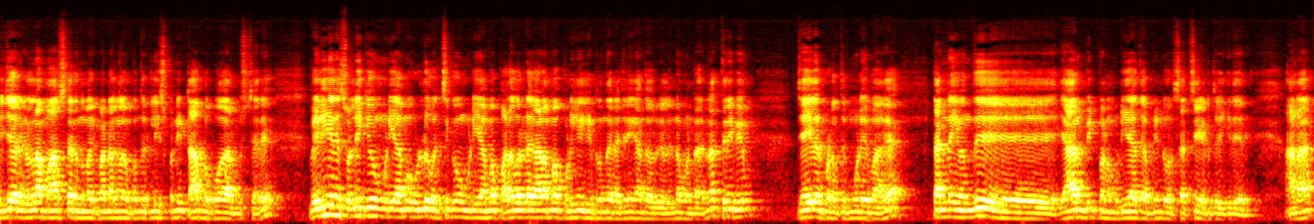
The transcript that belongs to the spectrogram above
விஜயர்கள்லாம் மாஸ்டர் இந்த மாதிரி படங்களை வந்து ரிலீஸ் பண்ணி டாப்பில் போக ஆரம்பிச்சிட்டாரு. வெளியில சொல்லிக்கவும் முடியாமல் உள்ளே வச்சுக்கவும் முடியாமல் பல வருட காலமாக புழுங்கிக்கிட்டு இருந்த ரஜினிகாந்த் அவர்கள் என்ன பண்ணுறாருன்னா திருப்பியும் ஜெயிலர் படத்தின் மூலியமாக தன்னை வந்து யாரும் பீட் பண்ண முடியாது அப்படின்ற ஒரு சர்ச்சையை எடுத்து வைக்கிறாரு ஆனால்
